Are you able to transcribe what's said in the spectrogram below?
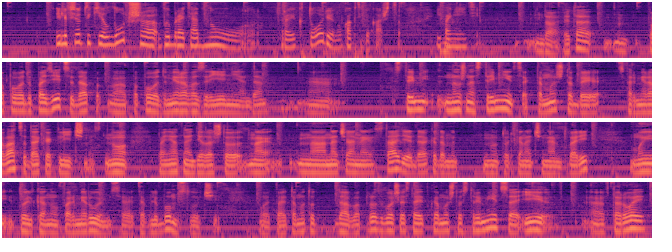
Или все-таки лучше выбрать одну траекторию, ну, как тебе кажется, и по ней идти? Да, это по поводу позиции, да, по, по поводу мировоззрения, да, э, стреми, нужно стремиться к тому, чтобы сформироваться, да, как личность. Но понятное дело, что на, на начальной стадии, да, когда мы ну, только начинаем творить, мы только, ну, формируемся, это в любом случае. Вот, поэтому тут, да, вопрос больше стоит к тому, что стремиться. И э, второй,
